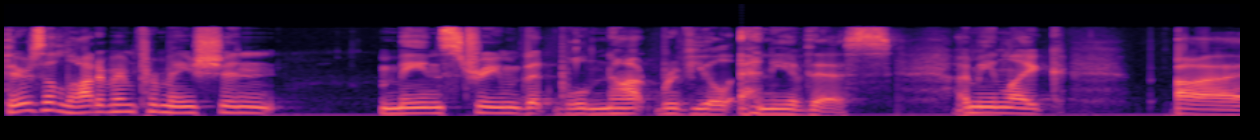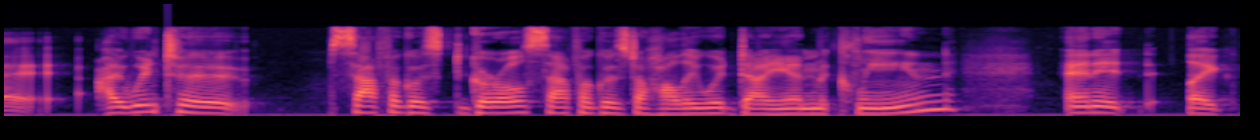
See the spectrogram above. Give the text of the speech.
there's a lot of information mainstream that will not reveal any of this. I mean, like uh, I went to Sappho goes Girls, Sappho goes to Hollywood, Diana McLellan, and it like.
